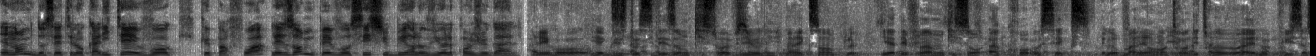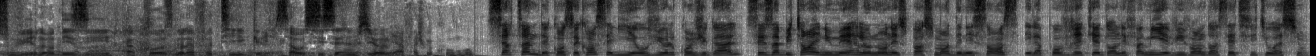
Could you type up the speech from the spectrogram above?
un homme de cette localité évoque que parfois, les hommes peuvent aussi subir le viol conjugal. Il existe aussi des hommes qui soient violés. Par exemple, il y a des femmes qui sont accros au sexe et leur mari en rentrant du travail ne puisse assouvir leur désir à cause de la fatigue. Ça aussi, c'est un viol. Certaines des conséquences liées au viol conjugal, ces habitants énumèrent le non-espacement des naissances et la pauvreté dans les familles vivant dans cette situation.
